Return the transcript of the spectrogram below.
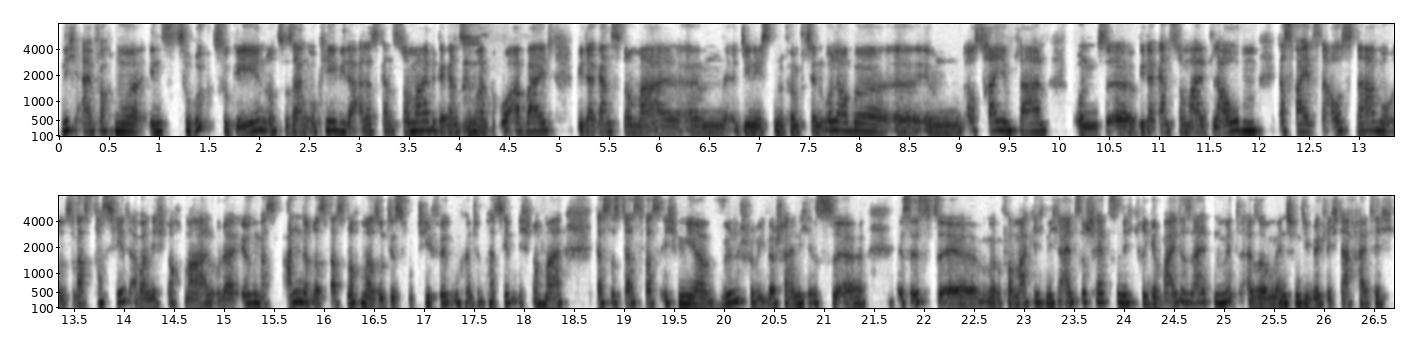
nicht einfach nur ins Zurück zu gehen und zu sagen, okay, wieder alles ganz normal, wieder ganz normal Büroarbeit, wieder ganz normal ähm, die nächsten 15 Urlaube äh, in Australien planen und äh, wieder ganz normal glauben, das war jetzt eine Ausnahme und sowas passiert aber nicht nochmal oder irgendwas anderes, was nochmal so disruptiv wirken könnte, passiert nicht nochmal. Das ist das, was ich mir wünsche. Wie wahrscheinlich es, äh, es ist, äh, vermag ich nicht einzuschätzen. Ich kriege beide Seiten mit, also Menschen, die wirklich nachhaltig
